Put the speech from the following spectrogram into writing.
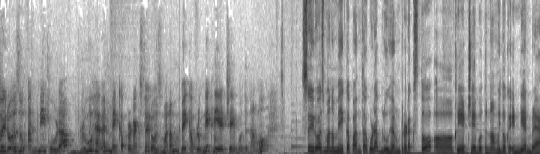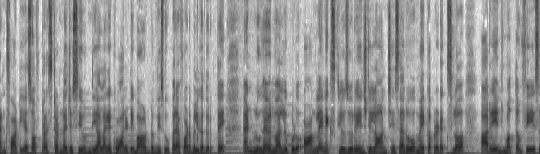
so రోజు అన్ని కూడా బ్లూ హెవెన్ మేకప్ ప్రొడక్ట్స్తో ఈ రోజు మనం మేకప్ లుక్ని క్రియేట్ చేయబోతున్నాము. సో ఈరోజు మనం మేకప్ అంతా కూడా బ్లూ హెవెన్ ప్రొడక్ట్స్తో క్రియేట్ చేయబోతున్నాము. ఇది ఒక Indian brand forty years of trust and legacy ఉంది. అలాగే క్వాలిటీ బాగుంటుంది సూపర్ అఫోర్డబుల్గా దొరుకుతాయి. అండ్ బ్లూ హెవెన్ వాళ్ళు ఇప్పుడు ఆన్లైన్ ఎక్స్క్లూజివ్ రేంజ్ని లాంచ్ చేశారు మేకప్ ప్రొడక్ట్స్లో ఆ రేంజ్ మొత్తం ఫేస్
